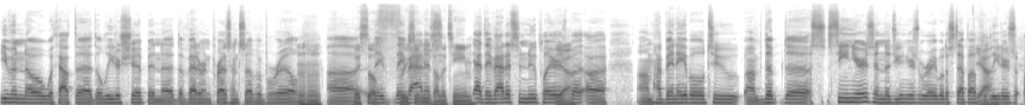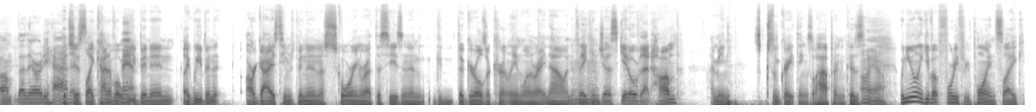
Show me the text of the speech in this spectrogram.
even though without the the leadership and the, the veteran presence of a Brill, uh, Mm-hmm. they still they've have they've seniors added on the team Yeah, they've added some new players, Yeah. but uh, um, have been able to um, the the seniors and the juniors were able to step up Yeah. the leaders um, that they already had. it's just like kind of what Man. we've been in like we've been our guys team's been in a scoring rut this season and the girls are currently in one right now and if Mm-hmm. they can just get over that hump i mean some great things will happen because oh yeah, when you only give up 43 points like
